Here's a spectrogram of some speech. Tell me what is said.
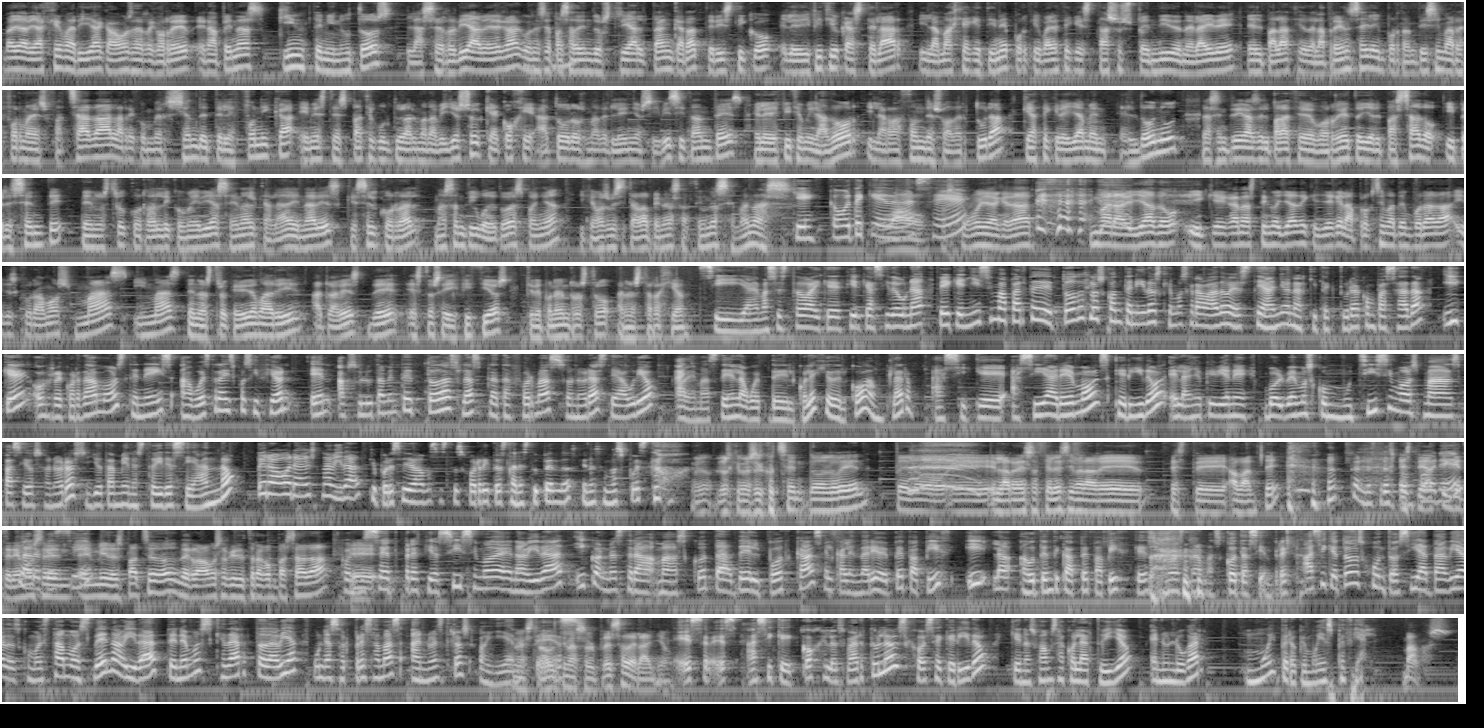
Vaya viaje, María, acabamos de recorrer en apenas 15 minutos la serrería belga con ese pasado industrial tan característico, el edificio castelar y la magia que tiene porque parece que está suspendido en el aire el Palacio de la Prensa y la importantísima reforma de su fachada, la reconversión de Telefónica en este espacio cultural maravilloso que acoge a todos los madrileños y visitantes, el edificio Mirador y la razón de su abertura que hace que le llamen el Donut, las intrigas del Palacio de Borgueto y el pasado y presente de nuestro corral de comedias en Alcalá de Henares, que es el corral más antiguo de toda España y que hemos visitado apenas hace unas semanas. ¿Qué? ¿Cómo te quedas, pues eh? cómo voy a quedar maravillado y qué ganas tengo ya de que llegue la próxima temporada y descubramos más y más de nuestro querido Madrid a través de estos edificios que le ponen rostro a nuestra región. Sí, y además esto hay que decir que ha sido una pequeñísima parte de todos los contenidos que hemos grabado este año en Arquitectura Compasada y que os recordamos tenéis a vuestra disposición en absolutamente todas las plataformas sonoras de audio, además de en la web del colegio del COAM, claro. Así que así haremos, querido. El año que viene volvemos con muchísimos más paseos sonoros. Yo también estoy deseando. Pero ahora es Navidad, que por eso llevamos estos gorritos tan estupendos que nos hemos puesto. Bueno, los que nos escuchen no lo ven, pero eh, en las redes sociales iban a ver este avance. Con nuestros Este acting pompones, que tenemos claro que en, sí. en mi despacho, donde grabamos arquitectura compasada. Con un Eh, set preciosísimo de Navidad y con nuestra mascota del podcast, el calendario de Peppa Pig y la auténtica Peppa Pig, que es nuestra mascota siempre. Así que todos juntos y ataviados como estamos de Navidad, tenemos que dar todavía una sorpresa más a nuestros oyentes. Nuestra última sorpresa del año. Eso es. Así que coge los bártulos, José querido, que nos vamos a colar tú y yo en un lugar muy pero que muy especial. Vamos.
